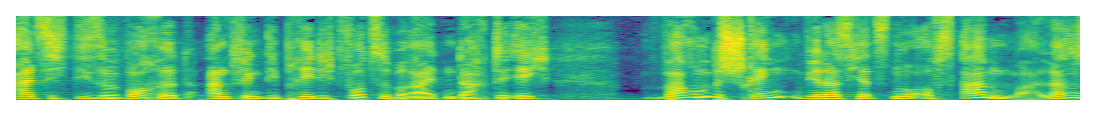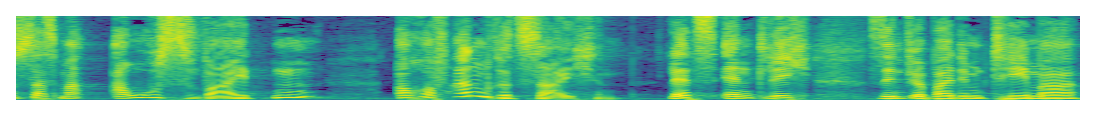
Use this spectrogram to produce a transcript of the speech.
als ich diese Woche anfing, die Predigt vorzubereiten, dachte ich, warum beschränken wir das jetzt nur aufs Abendmahl? Lass uns das mal ausweiten, auch auf andere Zeichen. Letztendlich sind wir bei dem Thema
